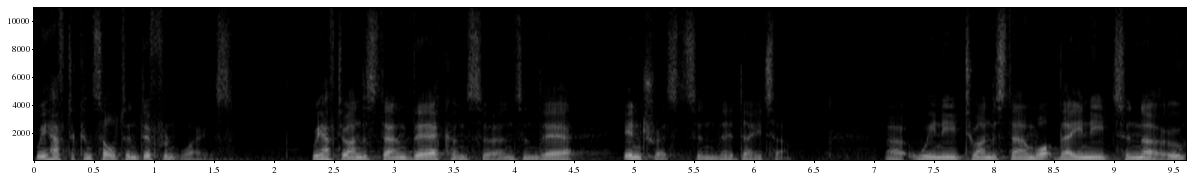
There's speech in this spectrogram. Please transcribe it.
we have to consult in different ways. We have to understand their concerns and their interests in their data. Uh, we need to understand what they need to know.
